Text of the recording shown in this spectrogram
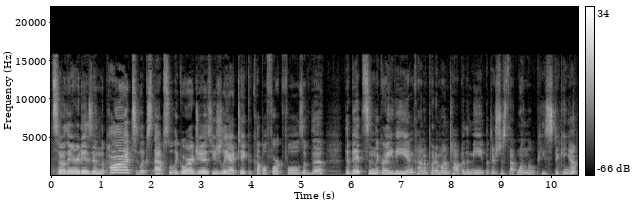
So there it is in the pot. It looks absolutely gorgeous. Usually I take a couple forkfuls of the the bits in the gravy and kind of put them on top of the meat, but there's just that one little piece sticking up.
